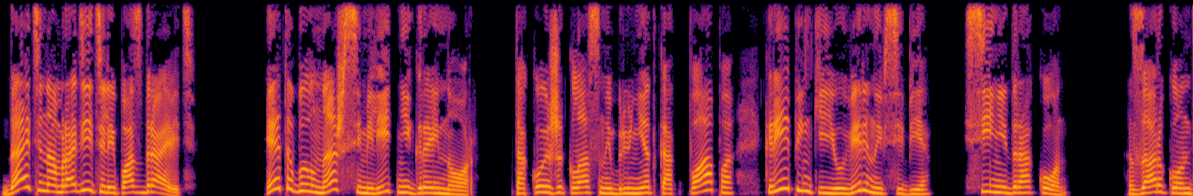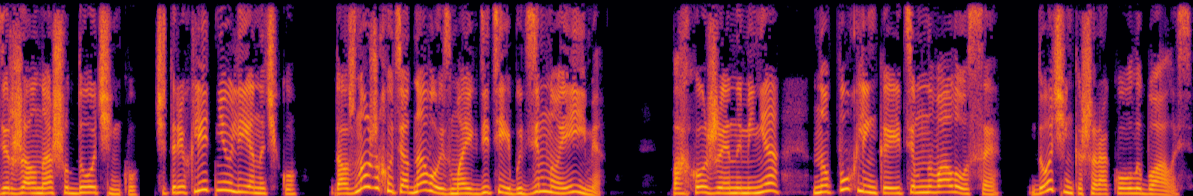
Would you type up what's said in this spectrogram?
«Дайте нам родителей поздравить!» Это был наш семилетний Грейнор. Такой же классный брюнет, как папа, крепенький и уверенный в себе. Синий дракон. За руку он держал нашу доченьку, четырехлетнюю Леночку. Должно же хоть одного из моих детей быть земное имя. Похожая на меня, но пухленькая и темноволосая. Доченька широко улыбалась.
